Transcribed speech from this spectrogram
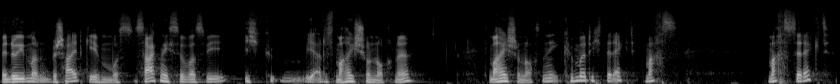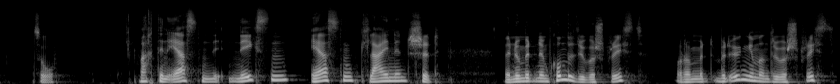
wenn du jemandem Bescheid geben musst, sag nicht sowas wie, ich, ja, das mache ich schon noch, ne? Das mache ich schon noch. Nee, kümmere dich direkt, mach's. Mach's direkt. So. Mach den ersten, nächsten, ersten kleinen Schritt. Wenn du mit einem Kumpel drüber sprichst oder mit, mit irgendjemandem drüber sprichst,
